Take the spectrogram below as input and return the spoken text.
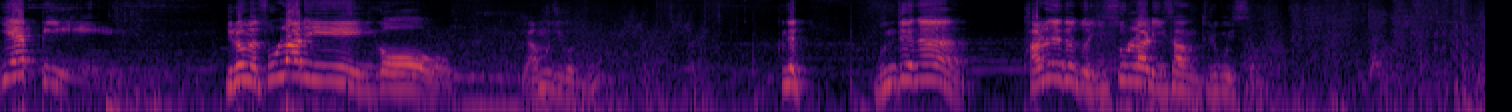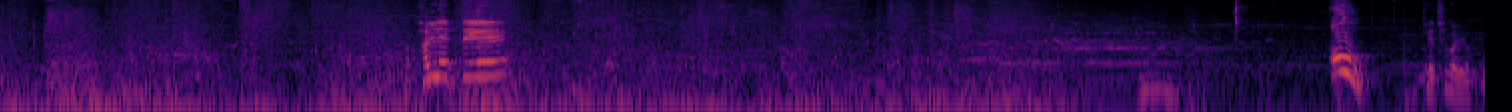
예삐. 이러면 솔라리 이거 야무지거든요. 근데 문제는 다른 애들도 이 솔라리 이상 들고 있어. 자, 8렙 때 어우! 개체 발렸고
